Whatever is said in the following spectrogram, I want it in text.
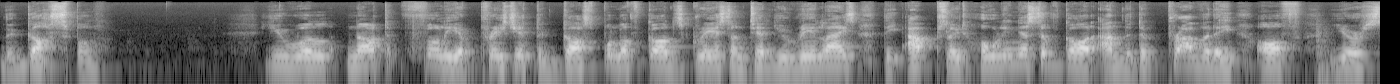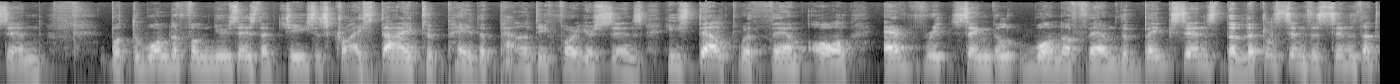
the gospel. You will not fully appreciate the gospel of God's grace until you realize the absolute holiness of God and the depravity of your sin. But the wonderful news is that Jesus Christ died to pay the penalty for your sins. He's dealt with them all, every single one of them. The big sins, the little sins, the sins that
